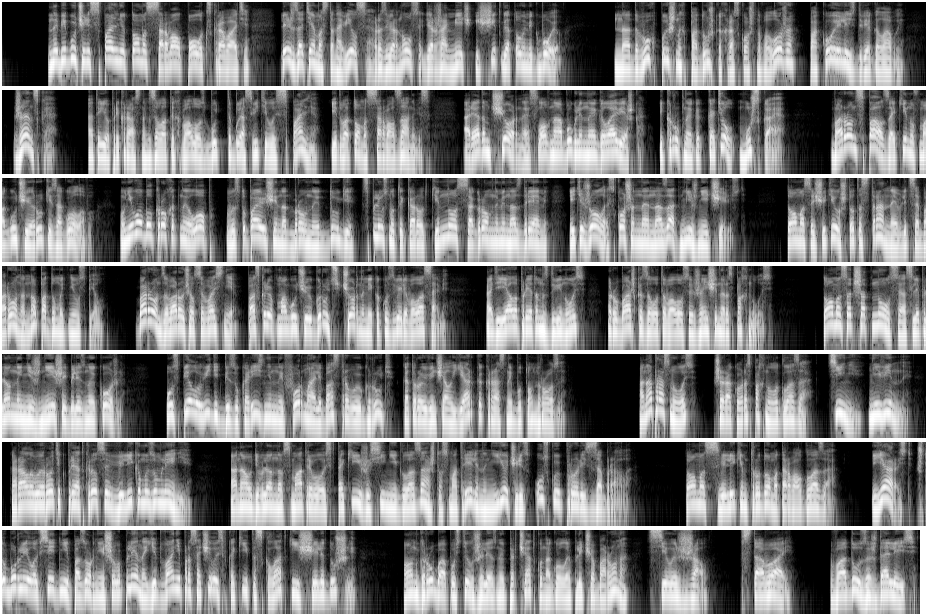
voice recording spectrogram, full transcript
На бегу через спальню Томас сорвал полог с кровати, лишь затем остановился, развернулся, держа меч и щит готовыми к бою. На двух пышных подушках роскошного ложа покоились две головы. Женская, от ее прекрасных золотых волос будто бы осветилась спальня, едва Томас сорвал занавес, а рядом черная, словно обугленная головешка, и крупная, как котел, мужская. Барон спал, закинув могучие руки за голову. У него был крохотный лоб, выступающие надбровные дуги, сплюснутый короткий нос с огромными ноздрями и тяжелая, скошенная назад нижняя челюсть. Томас ощутил что-то странное в лице барона, но подумать не успел. Барон заворочился во сне, поскреб могучую грудь с черными, как у зверя, волосами. Одеяло при этом сдвинулось, рубашка золотоволосой женщины распахнулась. Томас отшатнулся, ослепленный нежнейшей белизной кожи. Успел увидеть безукоризненной формы алебастровую грудь, которую венчал ярко-красный бутон розы. Она проснулась, широко распахнула глаза. Синие, невинные, Коралловый ротик приоткрылся в великом изумлении. Она удивленно всматривалась в такие же синие глаза, что смотрели на нее через узкую прорезь забрала. Томас с великим трудом оторвал глаза. Ярость, что бурлила все дни позорнейшего плена, едва не просочилась в какие-то складки и щели души. Он грубо опустил железную перчатку на голое плечо барона, с силой сжал. «Вставай! В аду заждались!»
